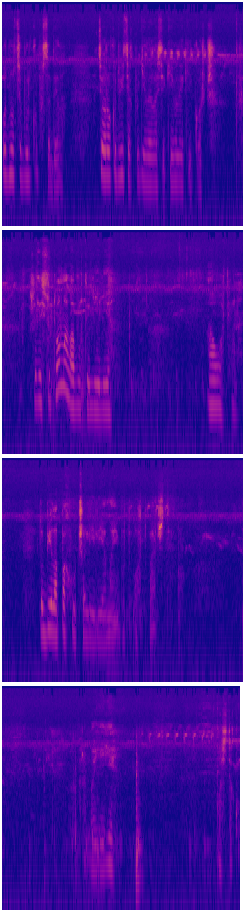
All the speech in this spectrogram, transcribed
одну цибульку посадила. Цього року дивіться, як поділилася, який великий корч. Ще десь тут мала бути лілія. А от вона. То біла пахуча лілія має бути. От, бачите. Треба її ось таку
